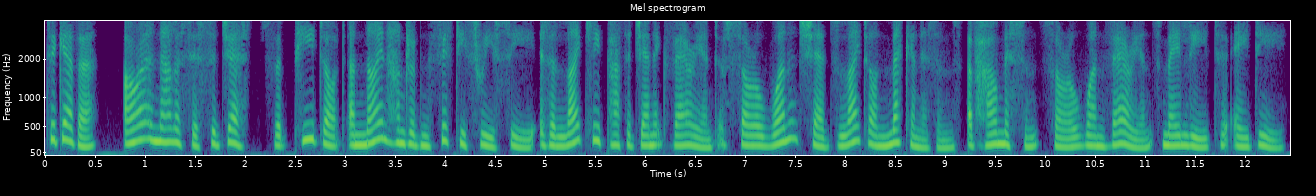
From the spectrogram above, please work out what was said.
Together, our analysis suggests that P.A953C is a likely pathogenic variant of SORL1 and sheds light on mechanisms of how missense SORL1 variants may lead to AD.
